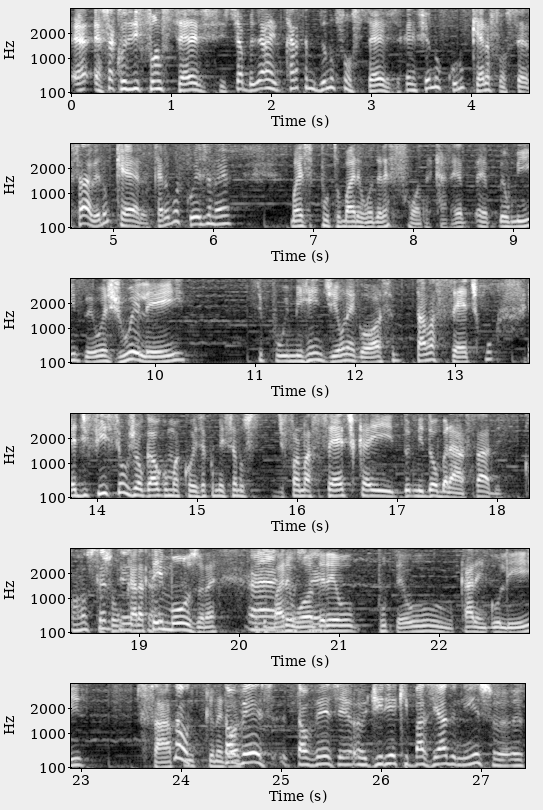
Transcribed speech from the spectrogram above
É- Essa coisa de fanservice, sabe? Ah, o cara tá me dando fanservice, cara, enfia no cu, não quero fanservice, sabe? Eu não quero, eu quero uma coisa, né? Mas, puto, o Mario Wonder é foda, cara. É- é- eu me eu ajoelhei, tipo, e me rendi ao negócio, tava cético. É difícil eu jogar alguma coisa começando de forma cética e do- me dobrar, sabe? Com eu certeza. sou um cara, teimoso, né? Mas É, o Mario eu. Wonder, eu, puta, eu, cara, engoli sapo, Não, porque o negócio... talvez, talvez eu, eu diria que baseado nisso, eu-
